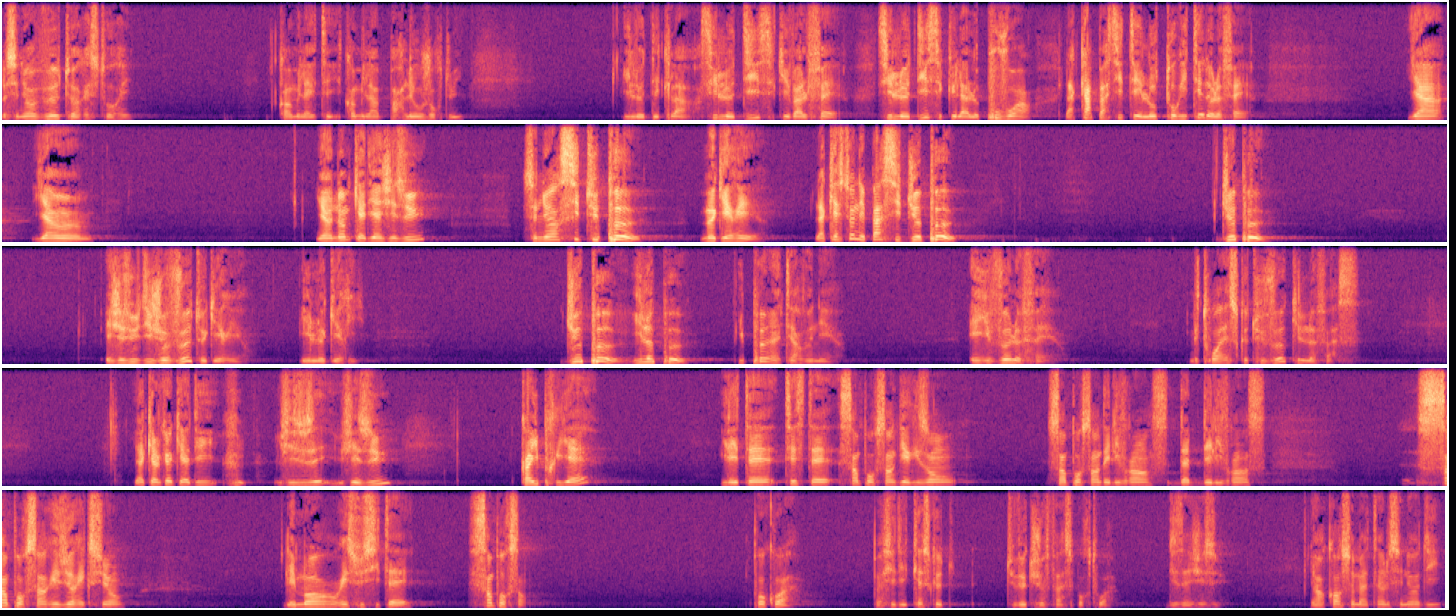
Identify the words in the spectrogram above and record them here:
Le Seigneur veut te restaurer. Comme il a, été, comme il a parlé aujourd'hui, il le déclare. S'il le dit, c'est qu'il va le faire. S'il le dit, c'est qu'il a le pouvoir, la capacité, l'autorité de le faire. Il y a il y, a un, il y a un homme qui a dit à Jésus, Seigneur, si tu peux me guérir. La question n'est pas si Dieu peut. Dieu peut. Et Jésus dit, je veux te guérir. Il le guérit. Dieu peut, il le peut. Il peut intervenir. Et il veut le faire. Mais toi, est-ce que tu veux qu'il le fasse? Il y a quelqu'un qui a dit, Jésus, quand il priait, il était, c'était 100% guérison, 100% délivrance, délivrance, 100% résurrection, les morts ressuscitaient, 100%. Pourquoi? Parce qu'il dit, qu'est-ce que tu veux que je fasse pour toi? disait Jésus. Et encore ce matin, le Seigneur dit,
